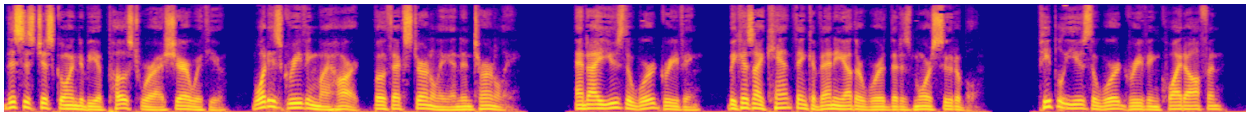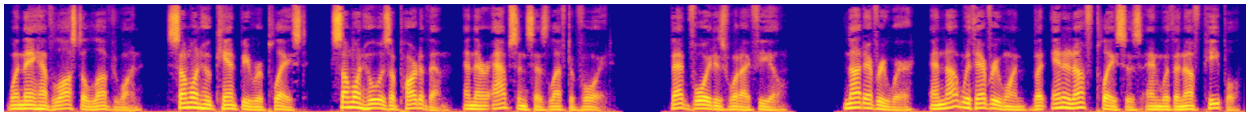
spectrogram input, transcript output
This is just going to be a post where I share with you what is grieving my heart, both externally and internally. And I use the word grieving because I can't think of any other word that is more suitable. People use the word grieving quite often when they have lost a loved one, someone who can't be replaced, someone who was a part of them, and their absence has left a void. That void is what I feel. Not everywhere, and not with everyone, but in enough places and with enough people,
